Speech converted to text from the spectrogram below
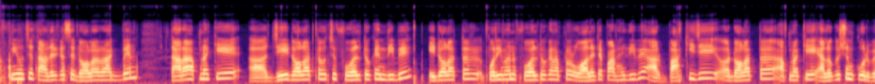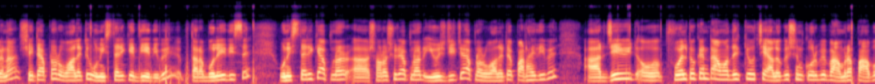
আপনি হচ্ছে তাদের কাছে ডলার রাখবেন তারা আপনাকে যেই ডলারটা হচ্ছে ফোয়েল টোকেন দিবে, এই ডলারটার পরিমাণ ফোয়েল টোকেন আপনার ওয়ালেটে পাঠিয়ে দিবে, আর বাকি যে ডলারটা আপনাকে অ্যালোকেশন করবে না, সেটা আপনার ওয়ালেটে উনিশ তারিখে দিয়ে দিবে। তারা বলেই দিছে, উনিশ তারিখে আপনার সরাসরি আপনার ইউএসডিটা আপনার ওয়ালেটে পাঠিয়ে দিবে, আর যে ফুয়েল টোকেনটা আমাদেরকে হচ্ছে অ্যালোকেশন করবে বা আমরা পাবো,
